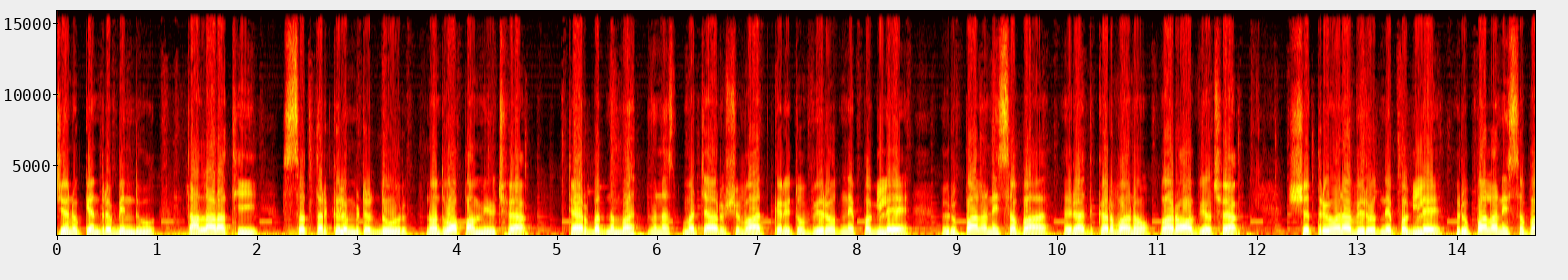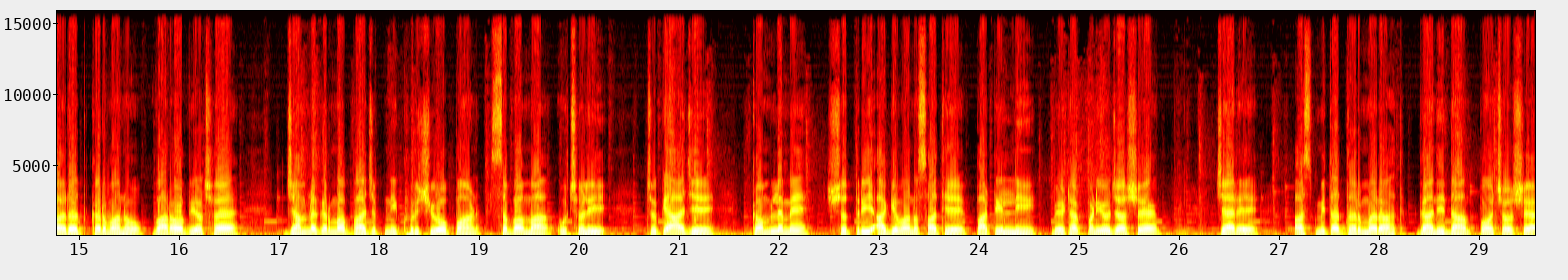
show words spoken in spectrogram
જેનું કેન્દ્રબિંદુ તાલાળાથી સત્તર કિલોમીટર દૂર નોંધવા પામ્યું છે. ત્યારબાદના મહત્વના સમાચાર વિશે વાત કરીએ તો વિરોધને પગલે રૂપાલાની સભા રદ કરવાનો વારો આવ્યો છે. ક્ષત્રિયોના વિરોધને પગલે રૂપાલાની સભા રદ કરવાનો વારો આવ્યો છે. જામનગરમાં ભાજપની ખુરશીઓ પણ સભામાં ઉછળી. જોકે આજે કમલમે ક્ષત્રિય આગેવાનો સાથે પાટીલની બેઠક પણ યોજાશે, જ્યારે અસ્મિતા ધર્મરથ ગાંધીધામ પહોંચ્યો છે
